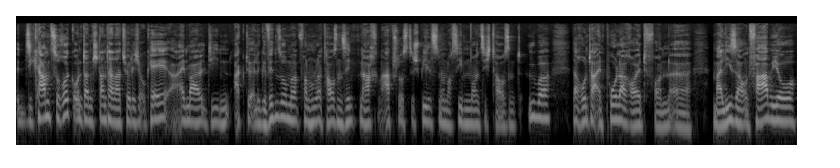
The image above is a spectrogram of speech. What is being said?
sie kamen zurück und dann stand da natürlich, okay, einmal die aktuelle Gewinnsumme von 100.000 sind nach Abschluss des Spiels nur noch 97.000 über. Darunter ein Polaroid von äh, Malisa und Fabio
